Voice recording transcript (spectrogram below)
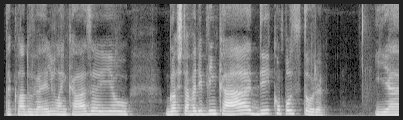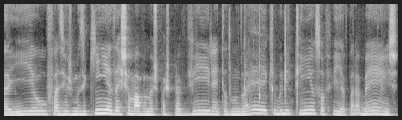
teclado velho lá em casa e eu gostava de brincar de compositora. E aí eu fazia as musiquinhas, aí chamava meus pais para virem, todo mundo, é, que bonitinho, Sofia, parabéns.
